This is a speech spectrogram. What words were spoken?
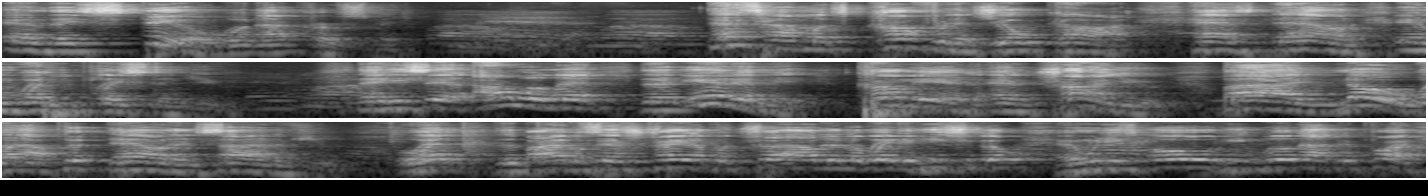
and they still will not curse me. That's how much confidence your God has down in what He placed in you. Wow. And He said, I will let the enemy come in and try you but I know what I put down inside of you. What the Bible says, train up a child in the way that he should go, and when he's old, he will not depart.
